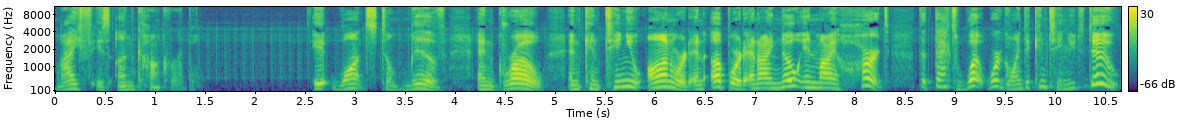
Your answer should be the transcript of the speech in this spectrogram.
Life is unconquerable. It wants to live and grow and continue onward and upward, and I know in my heart that that's what we're going to continue to do.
